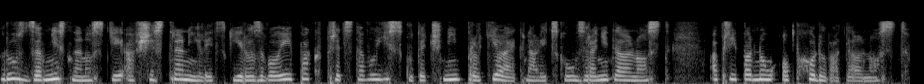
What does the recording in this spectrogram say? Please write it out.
Růst zaměstnanosti a všestranný lidský rozvoj pak představují skutečný protilék na lidskou zranitelnost a případnou obchodovatelnost.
